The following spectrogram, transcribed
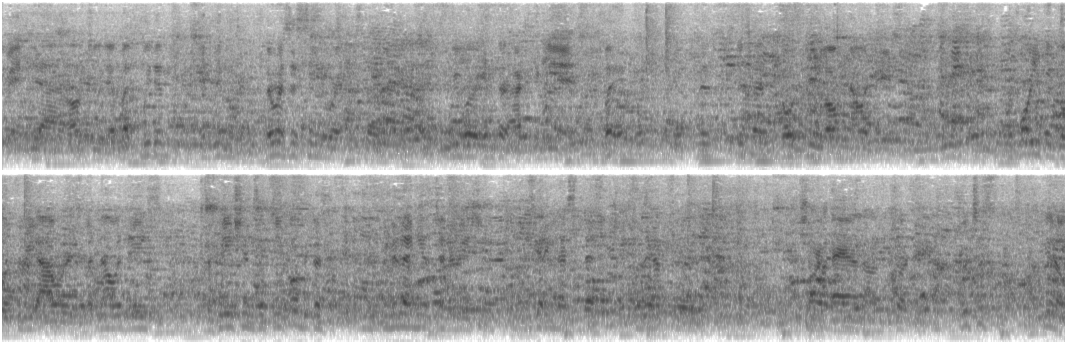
friend. Yeah, of Julia. But we didn't, it didn't, there was a scene where it was like, we were interacting. Hours, but nowadays, the patience of people, because the millennial generation, is getting less and less. So they have to shorten, shorten, which is, you know,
